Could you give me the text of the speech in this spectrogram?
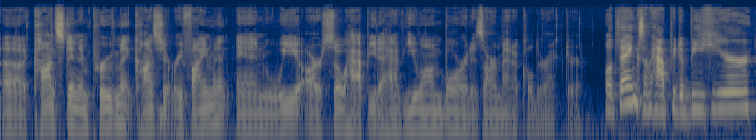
uh, constant improvement, constant refinement. And we are so happy to have you on board as our medical director. Well, thanks. I'm happy to be here.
